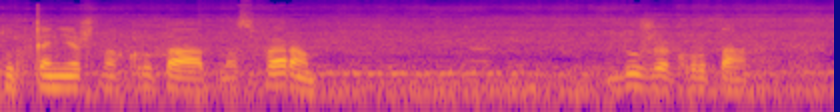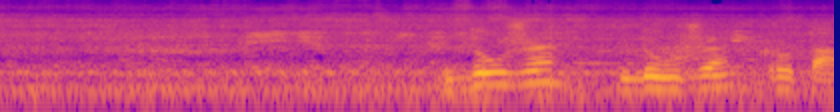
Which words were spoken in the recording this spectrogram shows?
Тут, звісно, крута атмосфера. Дуже крута. Дуже, дуже крута.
